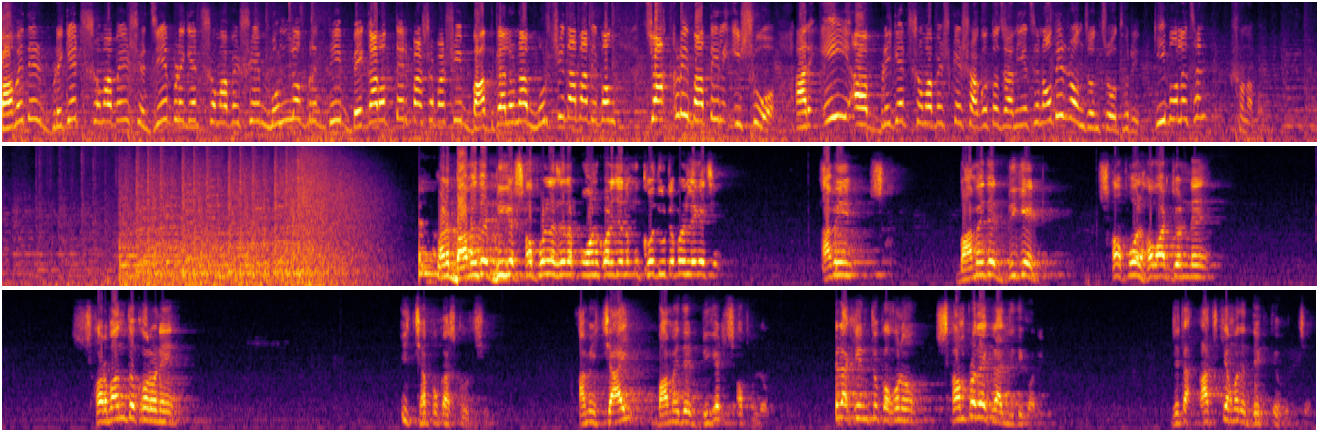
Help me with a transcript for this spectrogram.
বামেদের ব্রিগেড সমাবেশ, যে ব্রিগেড সমাবেশে মূল্য বৃদ্ধি বেকারত্বের পাশাপাশি বাদ গেল না মুর্শিদাবাদ এবং চাকরি বাতিল ইস্যুও। আর এই ব্রিগেড সমাবেশকে স্বাগত জানিয়েছেন অধীর রঞ্জন চৌধুরী। কি বলেছেন? শোনাবো। মানে বামেদের ব্রিগেড সফল না, সেটা প্রমাণ করার জন্য মুখ্য দুটো পরে লেগেছে। আমি বামেদের ব্রিগেড সফল হওয়ার জন্যে সর্বান্তকরণে ইচ্ছা প্রকাশ করছি। আমি চাই বামেদের ব্রিগেড সফল হোক। এরা কিন্তু কখনো সাম্প্রদায়িক রাজনীতি করেনি, যেটা আজকে আমাদের দেখতে হচ্ছে।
